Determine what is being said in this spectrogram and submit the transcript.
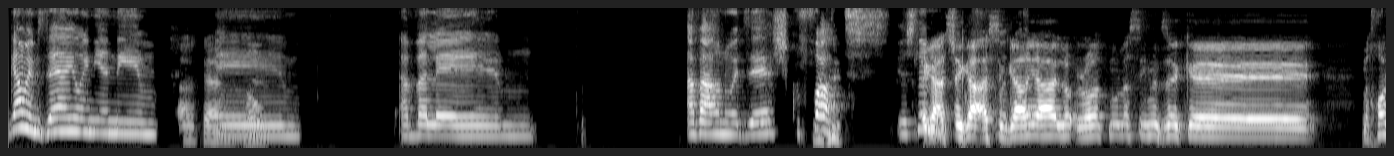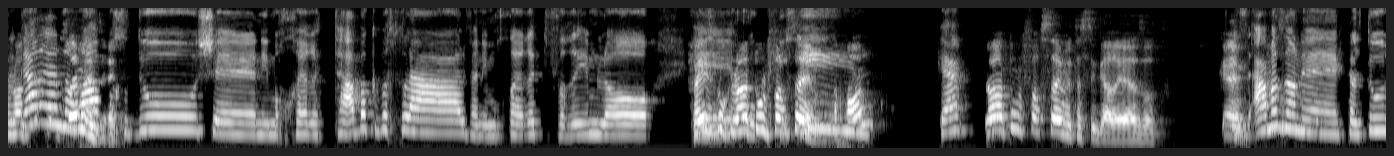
גם עם זה היו עניינים. אוקיי, okay, ברור. אבל עברנו את זה, שקופות. רגע, הסיגריה, לא, לא נתנו לשים את זה כ... נכון, לא סיגריה נורא פחדו שאני מוכרת טבק בכלל, ואני מוכרת דברים לא... פייסבוק לא נתנו לפרסם, נכון? כן? לא נתנו לפרסם את הסיגריה הזאת. כן. אז אמזון אה, קלטו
